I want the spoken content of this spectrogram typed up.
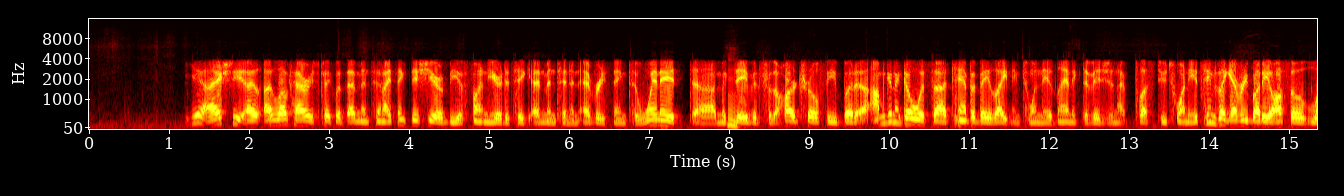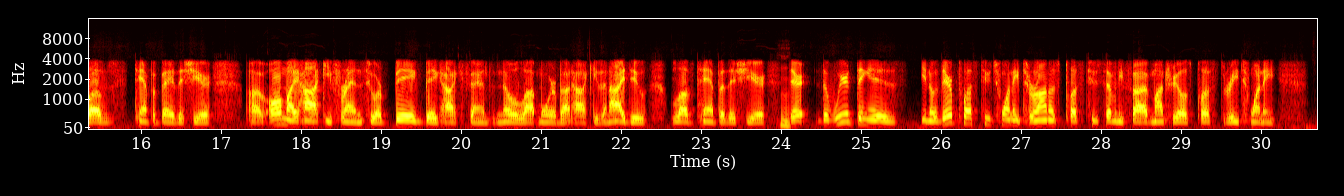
Yeah, I actually I, I love Harry's pick with Edmonton. I think this year would be a fun year to take Edmonton and everything to win it. Uh, McDavid for the Hart Trophy, but uh, I'm going to go with uh, Tampa Bay Lightning to win the Atlantic Division at plus 220. It seems like everybody also loves Tampa Bay this year. Uh, all my hockey friends who are big, big hockey fans and know a lot more about hockey than I do love Tampa this year. They're, the weird thing is, you know, they're plus 220, Toronto's plus 275, Montreal's plus 320.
